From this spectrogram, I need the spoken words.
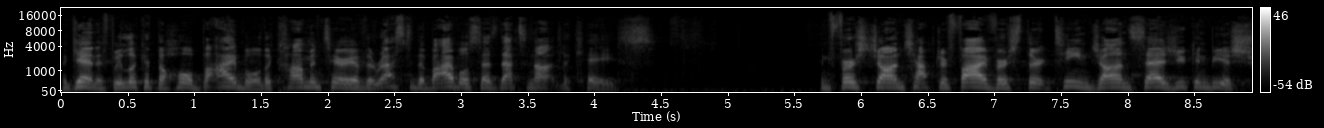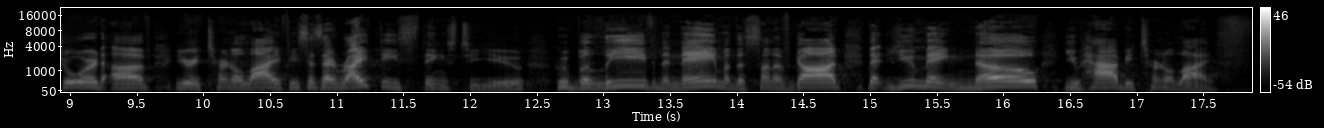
Again, if we look at the whole Bible, the commentary of the rest of the Bible says that's not the case. In 1 John chapter 5 verse 13, John says you can be assured of your eternal life. He says, "I write these things to you who believe in the name of the Son of God that you may know you have eternal life."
